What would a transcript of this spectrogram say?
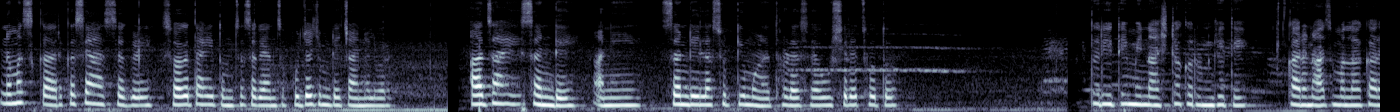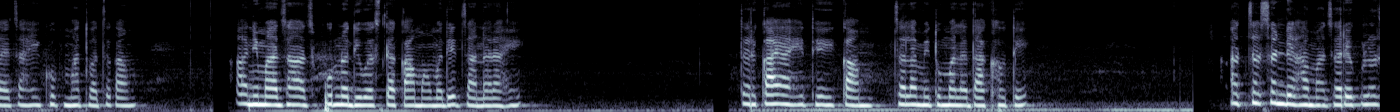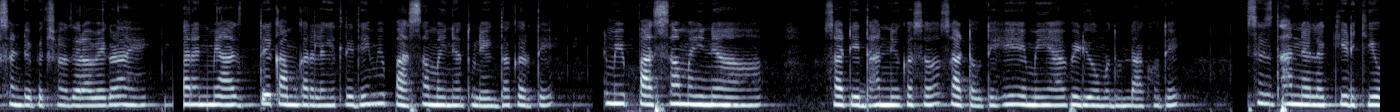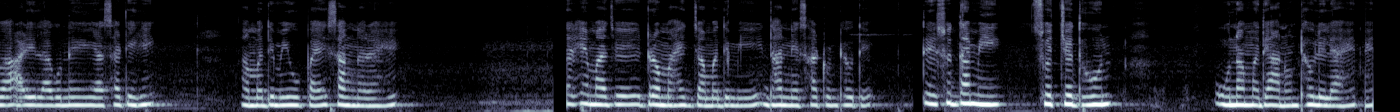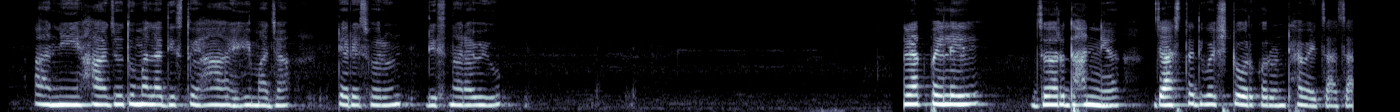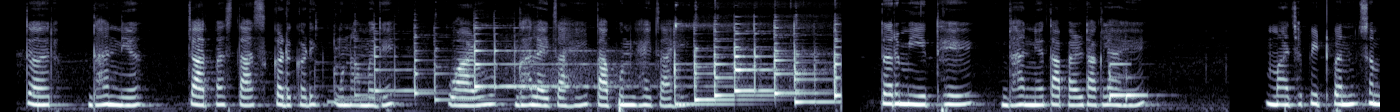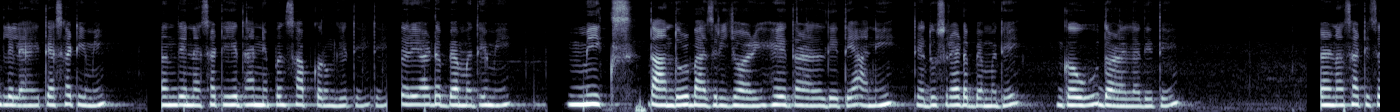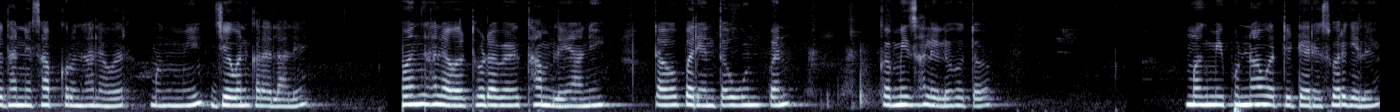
नमस्कार कसे आहात सगळे? स्वागत आहे तुमचं सगळ्यांचं पूजा चिमटे चॅनलवर. आज आहे संडे आणि संडेला सुट्टीमुळं थोडासा उशीरच होतो तर इथे मी नाश्ता करून घेते कारण आज मला करायचं आहे खूप महत्त्वाचं काम. आणि माझा आज पूर्ण दिवस त्या कामामध्येच जाणार आहे. तर काय आहे ते काम? चला मी तुम्हाला दाखवते. आजचा संडे हा माझा रेग्युलर संडेपेक्षा जरा वेगळा आहे. कारण मी आज ते काम करायला घेतले ते मी पाच सहा महिन्यातून एकदा करते. मी पाच सहा महिन्यासाठी धान्य कसं साठवते हे मी या व्हिडिओमधून दाखवते. तसेच धान्याला कीड किंवा आळी लागू नये यासाठीही यामध्ये मी उपाय सांगणार आहे. तर हे माझे ड्रम आहेत ज्यामध्ये मी धान्य साठवून ठेवते. ते सुद्धा मी स्वच्छ धुवून उन्हामध्ये आणून ठेवलेले आहेत. आणि हा जो तुम्हाला दिसतो आहे हा आहे माझ्या टेरेसवरून दिसणारा व्ह्यू. सगळ्यात पहिले जर धान्य जास्त दिवस स्टोअर करून ठेवायचं असा तर धान्य चार पाच तास कडकडीत उन्हामध्ये वाळू घालायचं आहे तापून घ्यायचं आहे. तर मी इथे धान्य तापायला टाकलं आहे. माझे पीठ पण संपलेले आहे त्यासाठी मी वरण देण्यासाठी हे धान्य पण साफ करून घेते. तर या डब्यामध्ये मी मिक्स तांदूळ बाजरी ज्वारी हे दळायला देते आणि त्या दुसऱ्या डब्यामध्ये गहू दळायला देते. दळणासाठीचं धान्य साफ करून झाल्यावर मग मी जेवण करायला आले. जेवण झाल्यावर थोडा वेळ थांबले आणि तेव्हापर्यंत ऊन पण कमी झालेलं होतं. मग मी पुन्हा वरती टेरेसवर गेले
